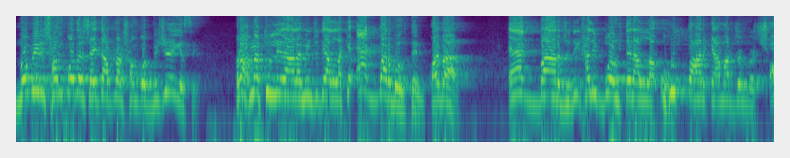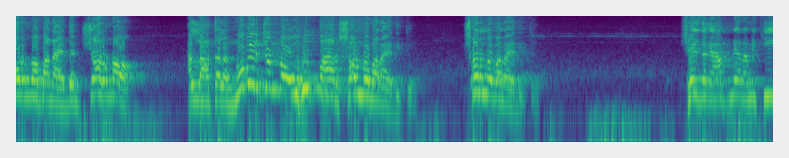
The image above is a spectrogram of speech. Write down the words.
নবীর সম্পদের চাইতে আপনার সম্পদ বেশি হয়ে গেছে। রহমাতুল্লাহ আলমিন যদি আল্লাহকে একবার বলতেন, কয়বার? একবার যদি খালি বলতেন, আল্লাহ উহুদ পাহাড়কে আমার জন্য স্বর্ণ বানায় দেন, স্বর্ণ। আল্লাহ তাআলা নবীর জন্য উহুদ পাহাড় স্বর্ণ বানায় দিত, স্বর্ণ বানায় দিত। সেই জায়গায় আপনি আর আমি কি?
